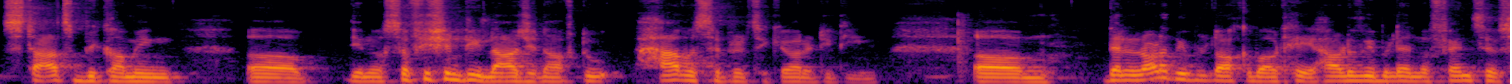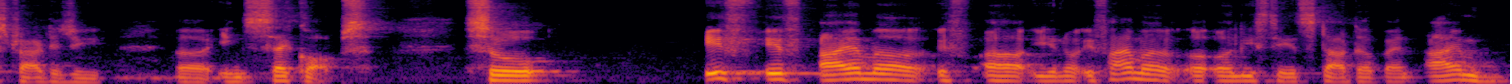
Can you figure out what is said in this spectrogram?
starts becoming uh, you know sufficiently large enough to have a separate security team um, then a lot of people talk about hey how do we build an offensive strategy uh, in secops? So if if i am a if uh, you know if i'm a, a, early stage startup and i'm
